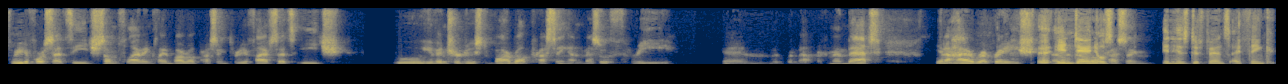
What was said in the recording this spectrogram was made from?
three to four sets each, some flat incline barbell pressing, three to five sets each. Ooh, you've introduced barbell pressing on Meso 3, and would not recommend that. In a higher rep range, Uh, in Daniel's- pressing. In his defense, I think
